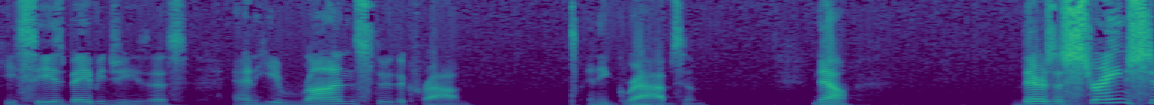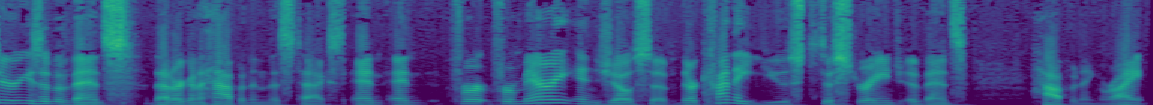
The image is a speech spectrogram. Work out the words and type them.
He sees baby Jesus, and he runs through the crowd and he grabs him. Now, there's a strange series of events that are going to happen in this text. And, and for, for Mary and Joseph, they're kind of used to strange events happening, right?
